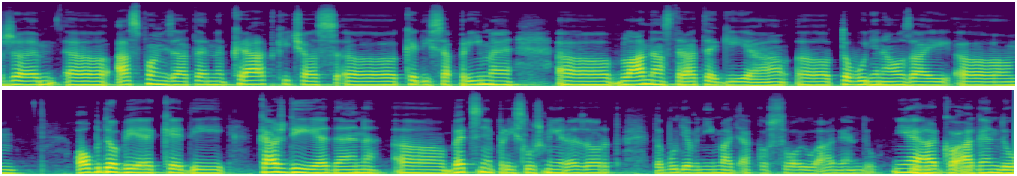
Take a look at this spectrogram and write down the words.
že eh, aspoň za ten krátky čas, eh, kedy sa príjme vládna stratégia, to bude naozaj obdobie, kedy každý jeden uh, vecne príslušný rezort to bude vnímať ako svoju agendu. Nie Mhm. ako agendu,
